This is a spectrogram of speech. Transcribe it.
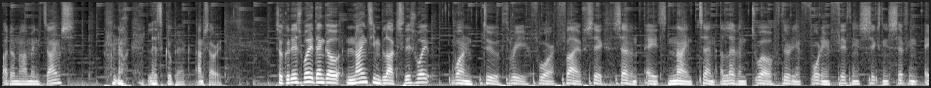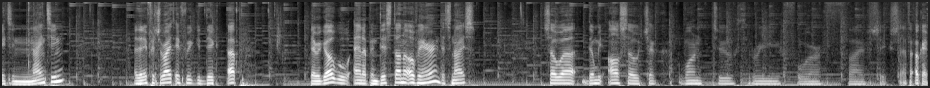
I don't know how many times. no, let's go back. I'm sorry. So go this way, then go 19 blocks this way. 1, 2, 3, 4, 5, 6, 7, 8, 9, 10, 11, 12, 13, 14, 15, 16, 17, 18, 19. And then if it's right, if we can dig up, there we go, we'll end up in this tunnel over here, that's nice. So uh, then we also check 1, 2, 3, 4, 5, 6, 7, okay.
